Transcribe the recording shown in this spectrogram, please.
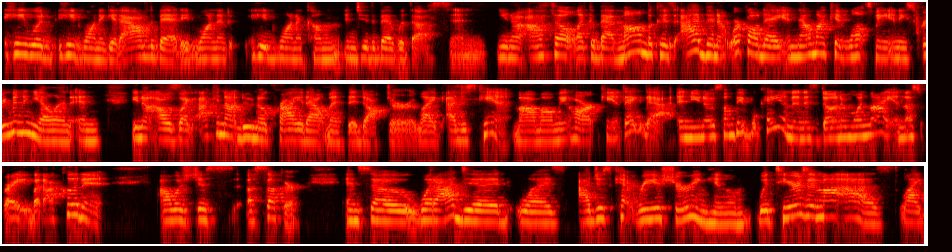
he would he'd want to get out of the bed. He'd wanted he'd want to come into the bed with us. And you know i felt like a bad mom because i had been at work all day and now my kid wants me and he's screaming and yelling. And you know i was like i cannot do no cry it out method doctor. Like i just can't. My mommy heart can't take that. And you know some people can and it's done in one night and that's great but i couldn't I was just a sucker. And so what I did was I just kept reassuring him with tears in my eyes, like,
